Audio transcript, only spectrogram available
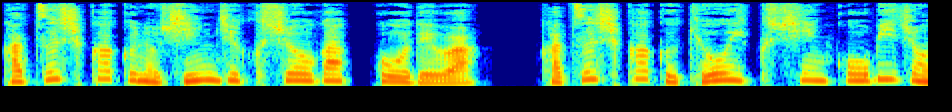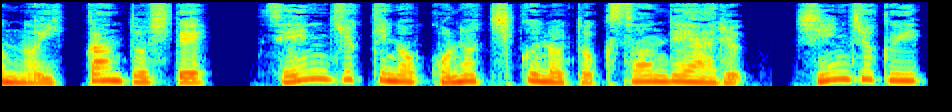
葛飾区の新宿小学校では、葛飾区教育振興ビジョンの一環として、千住期のこの地区の特産である新宿一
